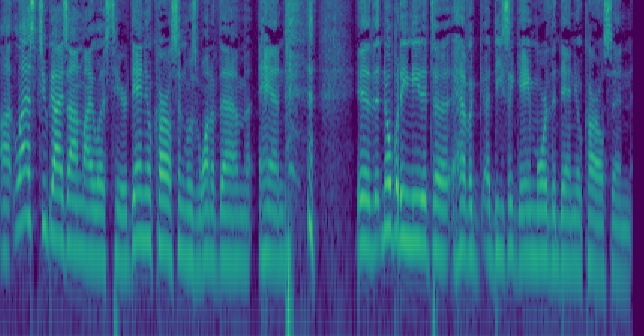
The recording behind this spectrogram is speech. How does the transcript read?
Uh, last two guys on my list here, Daniel Carlson was one of them, and that nobody needed to have a, a, decent game more than Daniel Carlson.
